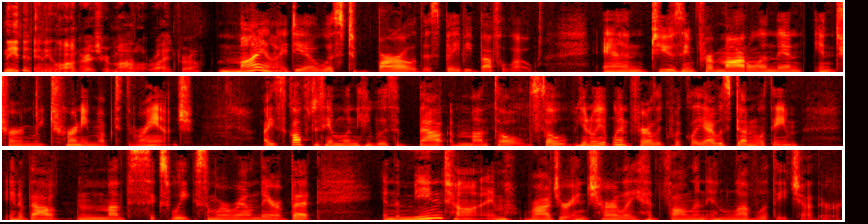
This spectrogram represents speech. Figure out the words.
needed any longer as your model, right, Veryl? My idea was to borrow this baby buffalo and to use him for a model and then in turn return him up to the ranch. I sculpted him when he was about a month old, so, you know, it went fairly quickly. I was done with him in about a month, six weeks, somewhere around there. But in the meantime, Roger and Charlie had fallen in love with each other.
